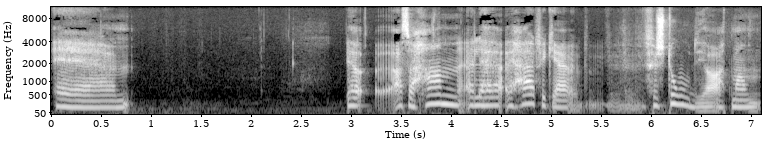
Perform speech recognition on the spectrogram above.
Ehm, ja, alltså han, eller här fick jag, förstod jag att man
